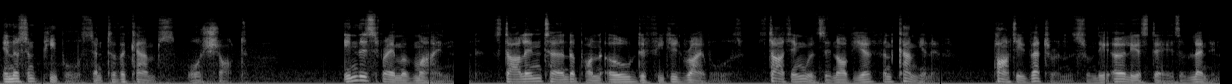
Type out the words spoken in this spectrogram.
Innocent people sent to the camps or shot. In this frame of mind, Stalin turned upon old defeated rivals, starting with Zinoviev and Kamenev, party veterans from the earliest days of Lenin.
